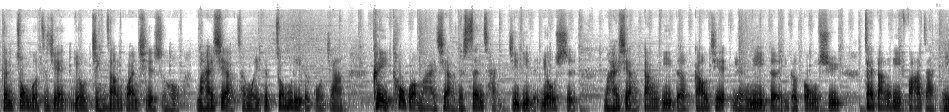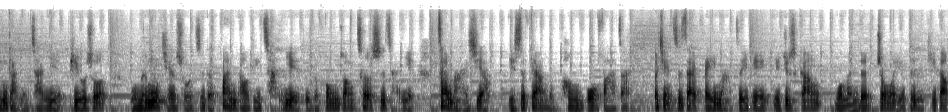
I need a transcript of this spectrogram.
跟中国之间有紧张关系的时候，马来西亚成为一个中立的国家，可以透过马来西亚的生产基地的优势，马来西亚当地的高阶人力的一个供需，在当地发展敏感的产业，比如说我们目前所知的半导体产业，这个封装测试产业，在马来西亚也是非常的蓬勃发展，而且是在北马这一边，也就是刚我们的中尉有特别提到，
